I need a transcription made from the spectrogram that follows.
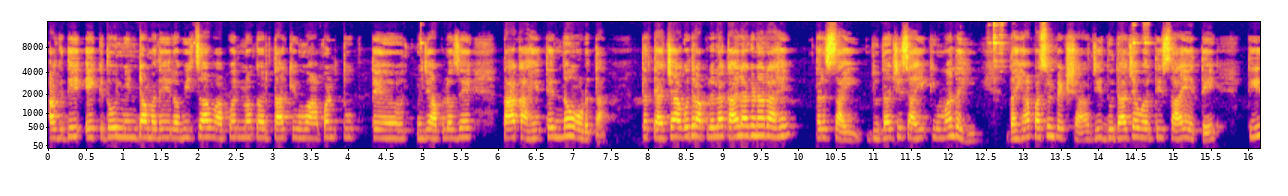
अगदी एक दोन मिनिटामध्ये रवीचा वापर न करता किंवा आपण तूप ते म्हणजे आपलं जे ताक आहे ते न ओढता. तर त्याच्या अगोदर आपल्याला काय लागणार आहे? तर साई दुधाची साई किंवा दही. दह्यापासूनपेक्षा जी दुधाच्या वरती साय येते ती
